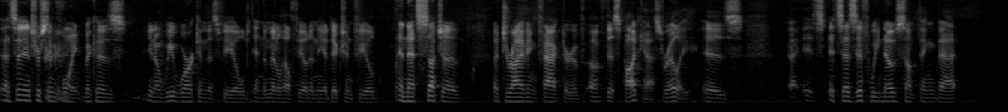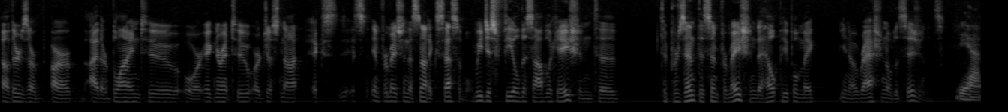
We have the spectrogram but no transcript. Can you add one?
that's an interesting point because you know we work in this field, in the mental health field, in the addiction field, and that's such a a driving factor of, of this podcast. Really, is uh, it's it's as if we know something that others are are either blind to or ignorant to or just not ex- it's information that's not accessible. We just feel this obligation to to present this information to help people make you know rational decisions. Yeah,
